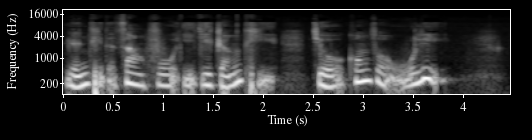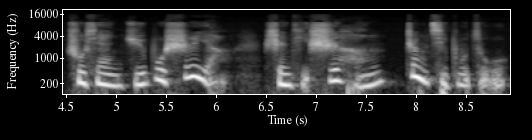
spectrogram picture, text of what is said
人体的脏腑以及整体就工作无力，出现局部失养、身体失衡、正气不足，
